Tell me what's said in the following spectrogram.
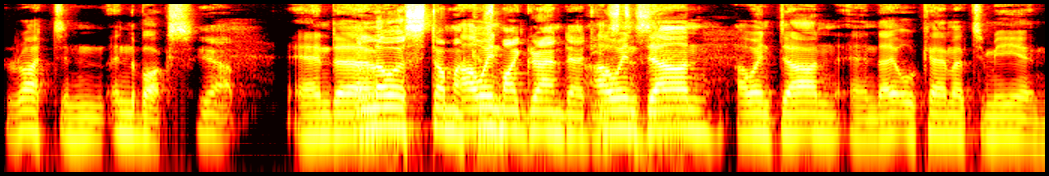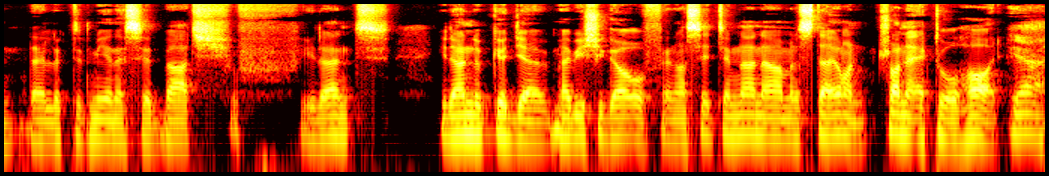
right in in the box. Yeah. And uh, the lower stomach, I went, my granddad. I went down. I went down, and they all came up to me and they looked at me and they said, "Batch, you don't, you don't look good, yo. Maybe you should go off." And I said to him, "No, no, I'm going to stay on, trying to act all hard." Yeah.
